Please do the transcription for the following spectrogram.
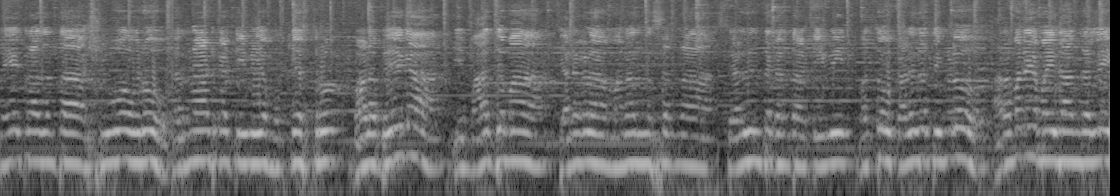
ಸ್ನೇಹಿತರಾದಂತ ಶಿವ ಅವರು ಕರ್ನಾಟಕ ಟಿವಿಯ ಮುಖ್ಯಸ್ಥರು. ಬಹಳ ಬೇಗ ಈ ಮಾಧ್ಯಮ ಜನಗಳ ಮನಸ್ಸನ್ನ ಸೆಳೆದಿರ್ತಕ್ಕಂತ ಟಿವಿ ಮತ್ತು ಕಳೆದ ತಿಂಗಳು ಅರಮನೆ ಮೈದಾನದಲ್ಲಿ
